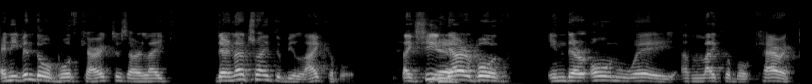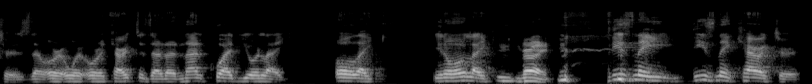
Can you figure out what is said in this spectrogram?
and even though both characters are like they're not trying to be likable. Like she yeah. they are both in their own way unlikable characters that or, or or characters that are not quite your like oh like you know like right. Disney disney character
